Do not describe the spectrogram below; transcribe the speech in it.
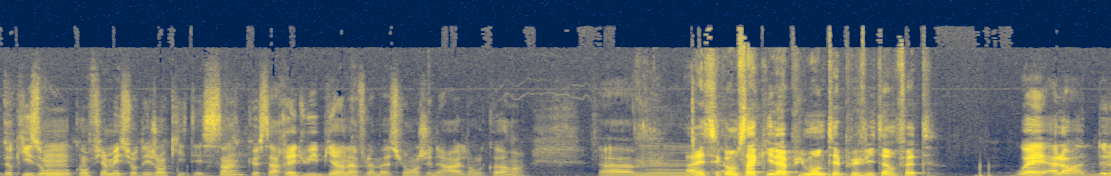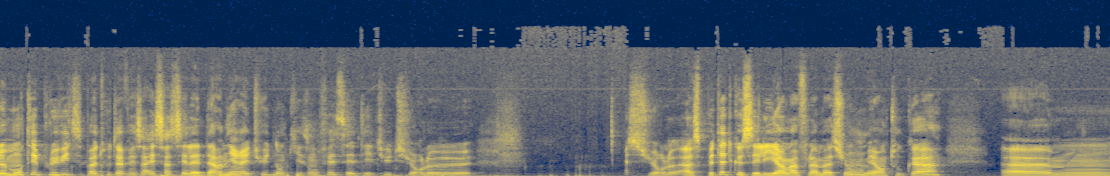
Donc ils ont confirmé sur des gens qui étaient sains que ça réduit bien l'inflammation en général dans le corps. Euh, Ah, et c'est comme ça qu'il a pu monter plus vite en fait. Ouais, alors de le monter plus vite, c'est pas tout à fait ça. Et ça, c'est la dernière étude. Donc ils ont fait cette étude sur le, sur le. ah, peut-être que c'est lié à l'inflammation, mais en tout cas, euh,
